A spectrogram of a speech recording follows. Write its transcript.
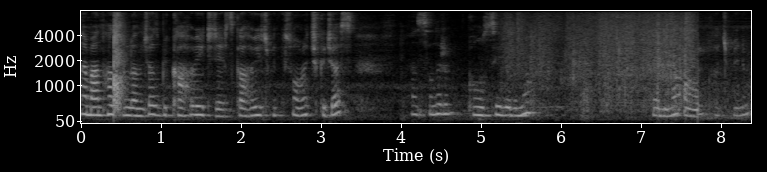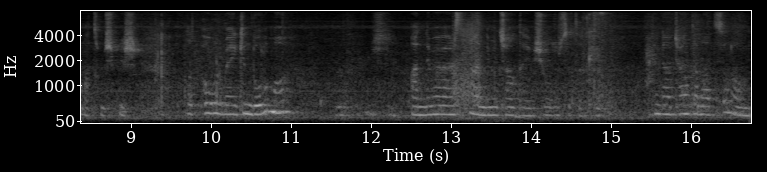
hemen hazırlanacağız. Bir kahve içeceğiz. Kahve içmedik sonra çıkacağız. Ben sanırım concealer'ımı yanıma al. Kaç benim? 61. Abla powerbank'in dolu mu? Anneme versin. Annemin çantaya bir şey olursa takayım. Yine çantanı atsana onu.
